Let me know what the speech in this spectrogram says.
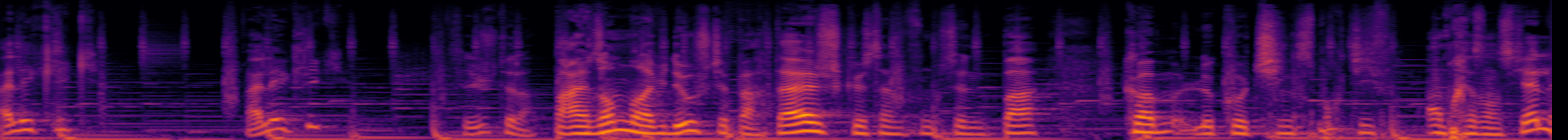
Allez, clique. Allez, clique. c'est juste là. Par exemple, dans la vidéo, je te partage que ça ne fonctionne pas comme le coaching sportif en présentiel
